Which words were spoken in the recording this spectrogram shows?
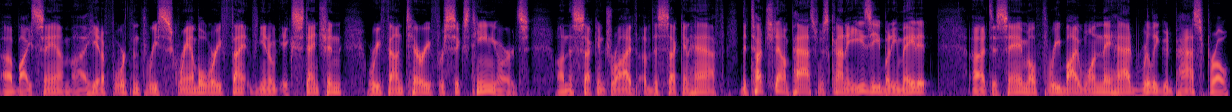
uh, by Sam. Uh, he had a fourth and three scramble where he found, you know, extension where he found Terry for 16 yards on the second drive of the second half. The touchdown pass was kind of easy, but he made it uh, to Samuel. Three by one they had. Really good pass pro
